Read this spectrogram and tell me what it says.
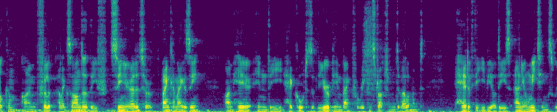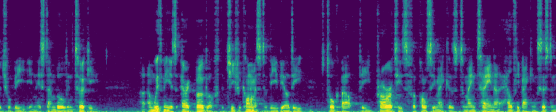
welcome. I'm Philip Alexander, the senior editor of Banker magazine. I'm here in the headquarters of the European Bank for Reconstruction and Development, ahead of the EBRD's annual meetings, which will be in Istanbul in Turkey. Uh, and with me is Erik Berglof, the chief economist of the EBRD, to talk about the priorities for policymakers to maintain a healthy banking system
